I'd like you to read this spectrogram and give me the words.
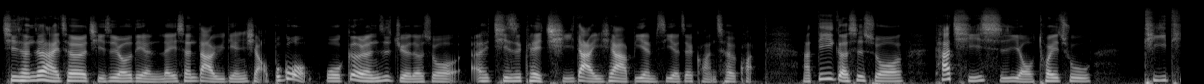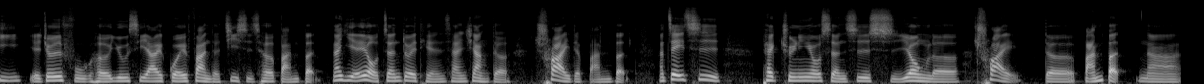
骑乘这台车其实有点雷声大雨点小。不过我个人是觉得说，哎，其实可以期待一下 BMC 的这款车款。啊，第一个是说，它其实有推出。TT 也就是符合 UCI 规范的计时车版本，那也有针对铁人三项的 Try 的版本。那这一次 Patrick Nielsen 是使用了 Try 的版本，那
